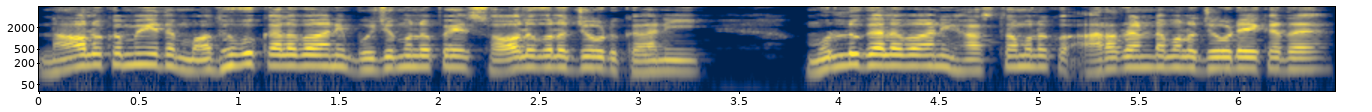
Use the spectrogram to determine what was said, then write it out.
నాలుక మీద మధువు కలవాని భుజములపై సాలువల జోడు కాని ముల్లు గలవాని హస్తములకు అరదండముల జోడే కదా?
